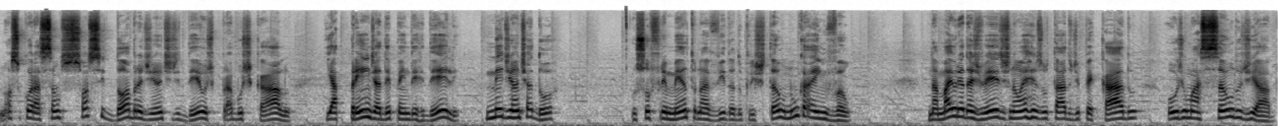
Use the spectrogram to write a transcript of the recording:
nosso coração só se dobra diante de Deus para buscá-lo e aprende a depender dele mediante a dor. O sofrimento na vida do cristão nunca é em vão. Na maioria das vezes não é resultado de pecado ou de uma ação do diabo.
